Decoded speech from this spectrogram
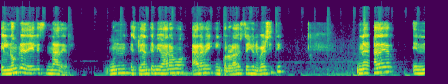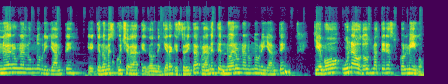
El nombre de él es Nader, un estudiante mío árabe, árabe en Colorado State University. Nader eh, no era un alumno brillante, eh, que no me escuche, vea que donde quiera que esté ahorita, realmente no era un alumno brillante. Llevó una o dos materias conmigo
